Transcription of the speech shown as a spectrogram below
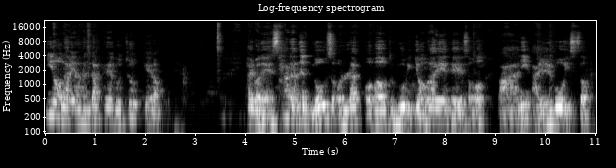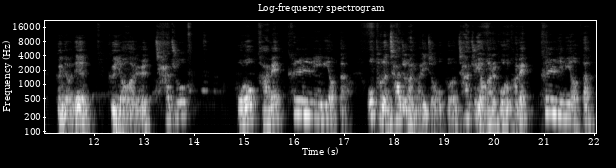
일어나야 한다. have to get up. 8번에 사라는 knows a lot about movie 영화에 대해서 많이 알고 있어. 그녀는 그 영화를 자주 보러 감에 틀림이 없다. 오픈은 자주란 말이죠. 오픈 자주 영화를 보러 감에 틀림이 없다.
